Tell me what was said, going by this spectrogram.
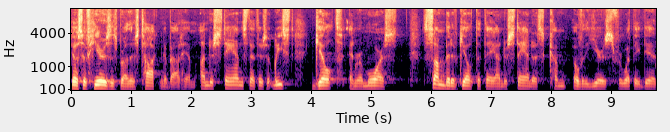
Joseph hears his brothers talking about him, understands that there's at least guilt and remorse, some bit of guilt that they understand has come over the years for what they did.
